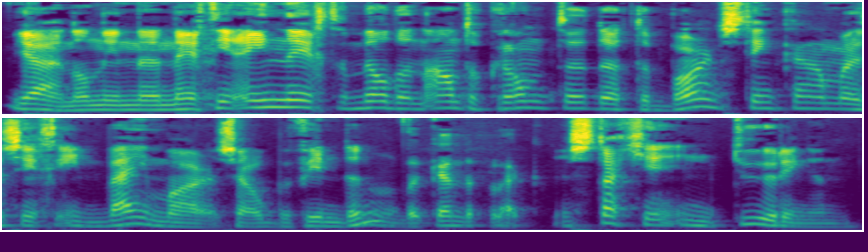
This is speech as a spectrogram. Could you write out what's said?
Ja, en dan in 1991 meldden een aantal kranten dat de Barnsteenkamer zich in Weimar zou bevinden. Een bekende plek. Een stadje in Turingen.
